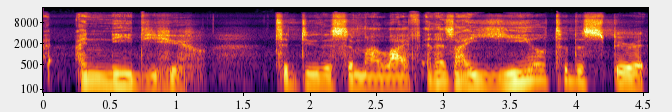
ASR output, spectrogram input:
I, I need you to do this in my life. And as I yield to the Spirit,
